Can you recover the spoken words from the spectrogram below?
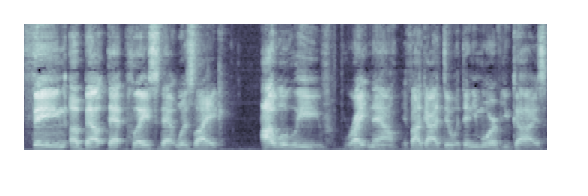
thing about that place that was like, I will leave right now if I gotta deal with any more of you guys,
